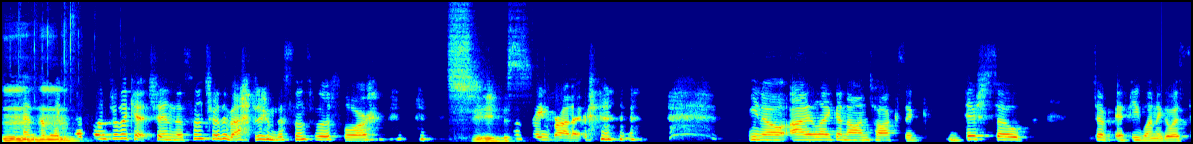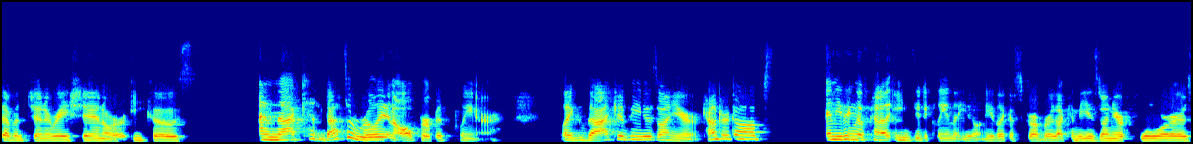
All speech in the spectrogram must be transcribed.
Mm-hmm. And they're like, mm-hmm. this one's for the kitchen, this one's for the bathroom, this one's for the floor. Jeez. The same product you know, I like a non toxic dish soap. So if you want to go with seventh generation or Ecos, and that can that's a really an all purpose cleaner. Like that could be used on your countertops, anything that's kind of easy to clean that you don't need like a scrubber that can be used on your floors.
